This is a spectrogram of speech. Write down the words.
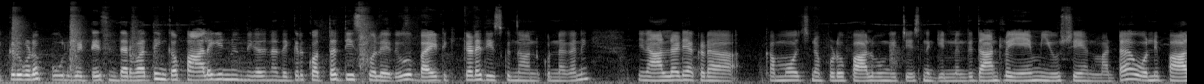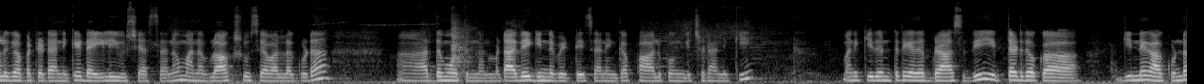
ఇక్కడ కూడా పూలు పెట్టేసిన తర్వాత ఇంకా పాలగిన్నె ఉంది కదా నా దగ్గర కొత్తది తీసుకోలేదు. బయటికి ఇక్కడే తీసుకుందాం అనుకున్నా కానీ నేను ఆల్రెడీ అక్కడ కమ్మ వచ్చినప్పుడు పాలు పొంగిచ్చేసిన గిన్నె ఉంది. దాంట్లో ఏం యూజ్ చేయనమాట. ఓన్లీ పాలుగా పెట్టడానికే డైలీ యూజ్ చేస్తాను. మన బ్లాగ్స్ చూసే వాళ్ళకు కూడా అర్థమవుతుంది అనమాట అదే గిన్నె పెట్టేశాను ఇంకా పాలు పొంగించడానికి. మనకి ఇది ఉంటుంది కదా బ్రాస్ది. ఇత్తడిది ఒక గిన్నె కాకుండా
